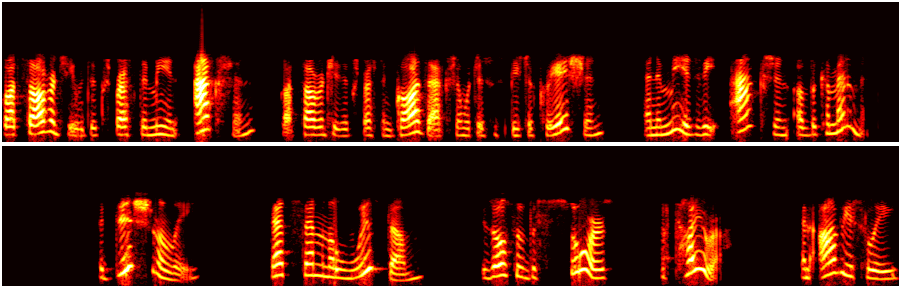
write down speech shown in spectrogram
God's sovereignty, is expressed in me in action. God's sovereignty is expressed in God's action, which is the speech of creation, and in me is the action of the commandment. Additionally, that seminal wisdom is also the source of Torah. And obviously,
